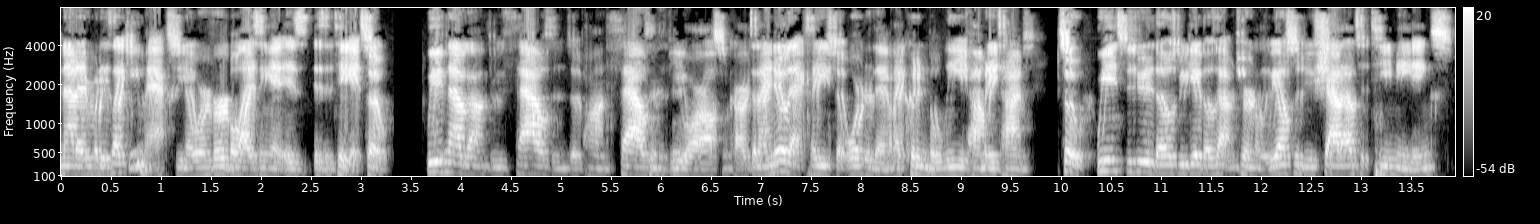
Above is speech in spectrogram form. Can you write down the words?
not everybody's like you, Max. You know, we're verbalizing it is is a ticket. So we've now gone through thousands upon thousands of You Are Awesome cards, and I know that because I used to order them, and I couldn't believe how many times So we instituted those. We give those out internally. We also do shout outs at team meetings.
